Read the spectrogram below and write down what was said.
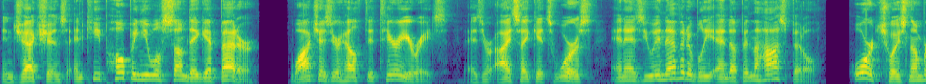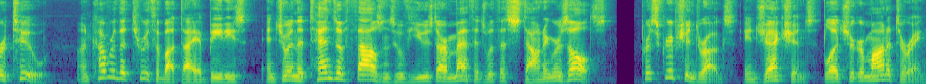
injections, and keep hoping you will someday get better. Watch as your health deteriorates, as your eyesight gets worse, and as you inevitably end up in the hospital. Or choice number two uncover the truth about diabetes and join the tens of thousands who've used our methods with astounding results. Prescription drugs, injections, blood sugar monitoring,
